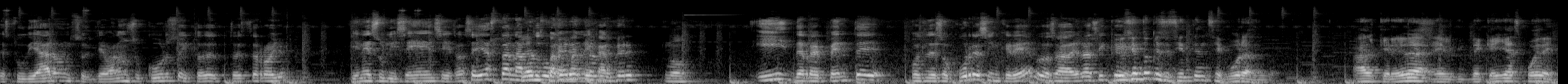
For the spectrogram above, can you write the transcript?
estudiaron, su- llevaron su curso y todo, todo este rollo. Tiene su licencia o sea, ya están Las aptos para manejar. las mujeres. No. Y de repente, pues les ocurre sin querer, o sea, era así que. Yo siento que se sienten seguras, güey. Al querer a- el- de que ellas pueden.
